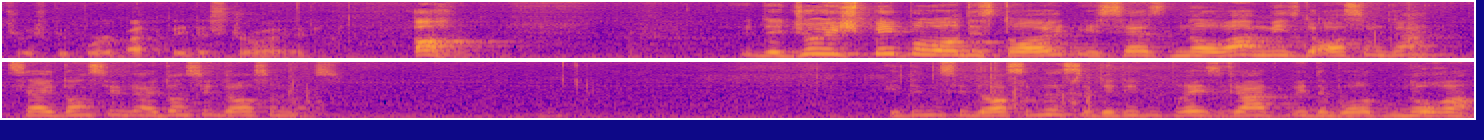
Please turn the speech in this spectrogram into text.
Jewish people were about to be destroyed. Oh, the Jewish people were destroyed. He says Nora means the awesome God. Say I don't see I don't see the awesomeness. He didn't see the awesomeness, so they didn't praise God with the word Nora,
